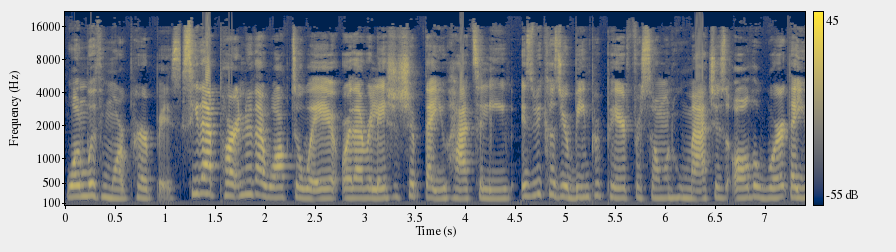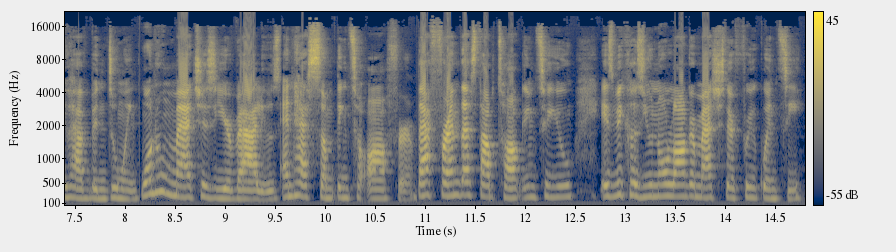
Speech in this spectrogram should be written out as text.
one with more purpose. See that partner that walked away or that relationship that you had to leave is because you're being prepared for someone who matches all the work that you have been doing. One who matches your values and has something to offer. That friend that stopped talking to you is because you no longer match their frequency.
